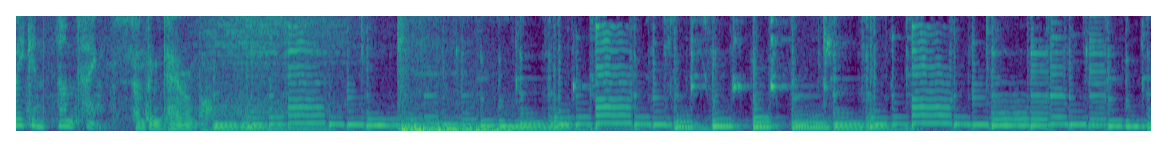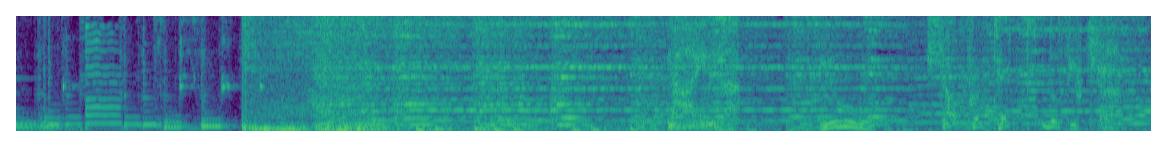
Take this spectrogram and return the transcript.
We awakened something. Something terrible. Nine. You shall protect the future.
